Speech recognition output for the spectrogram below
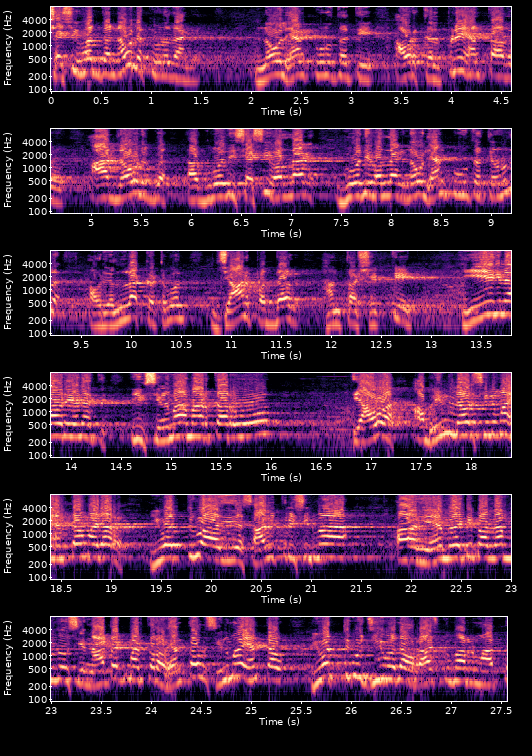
ಶಶಿ ಹೊದ್ದ ನೌಲ ಕುಣದಂಗ ನೌಲ್ ಹೆಂಗೆ ಕೂಡತತಿ? ಅವ್ರ ಕಲ್ಪನೆ ಹಂತಾದವು ಆ ನೌಲ್ ಆ ಗೋಧಿ ಶಶಿ ಹೊಲ್ದಾಗ, ಗೋಧಿ ಹೊಲ್ದಾಗ ನೌಲ್ ಹೆಂಗೆ ಕುಣತತಿ ಅನ್ನೋದು ಅವರೆಲ್ಲ ಕಟ್ಕೊಂಡು ಜಾನಪದ್ದಾಗ ಅಂಥ ಶಕ್ತಿ ಐತಿ. ಈಗಿನವ್ರು ಏನೈತಿ ಈಗ ಸಿನಿಮಾ ಮಾಡ್ತಾರೋ ಯಾವ ಆ ಹಿಂದಿನವ್ರ ಸಿನಿಮಾ ಎಂತ ಮಾಡ್ಯಾರ? ಇವತ್ತಿಗೂ ಆ ಸಾವಿತ್ರಿ ಸಿನಿಮಾ, ಆ ಹೇಮರೆಡ್ಡಿ ನಮ್ಮದು ಸಿ ನಾಟಕ ಮಾಡ್ತಾರ ಎಂಥವು ಸಿನಿಮಾ ಎಂಥವು ಇವತ್ತಿಗೂ ಜೀವದವು ರಾಜ್ಕುಮಾರ್ ಮಾತ,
